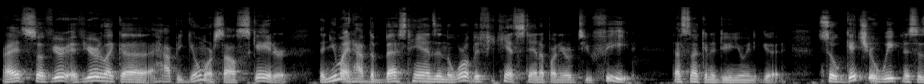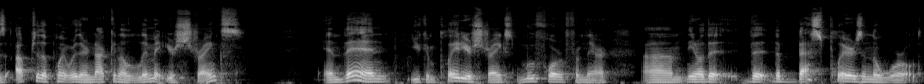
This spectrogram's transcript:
Right? So if you're if you're like a Happy Gilmore style skater, then you might have the best hands in the world, but if you can't stand up on your two feet, that's not going to do you any good. So get your weaknesses up to the point where they're not going to limit your strengths. And then you can play to your strengths, move forward from there. Um, you know, the, the, the best players in the world,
